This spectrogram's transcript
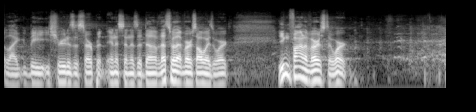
like be shrewd as a serpent, innocent as a dove. That's where that verse always worked. You can find a verse to work.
